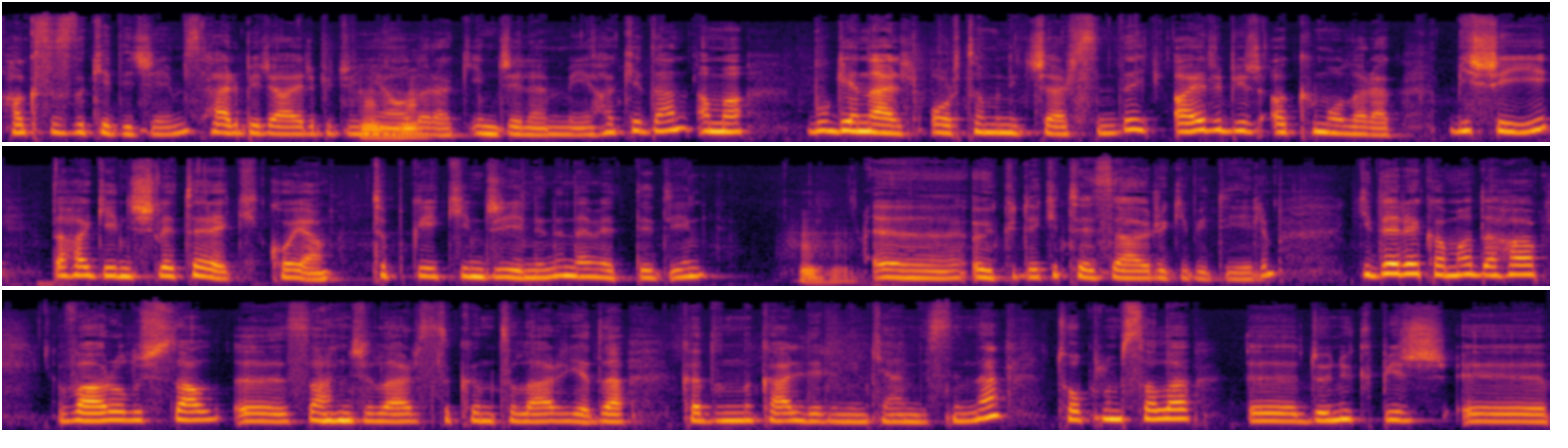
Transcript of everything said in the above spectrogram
haksızlık edeceğimiz her biri ayrı bir dünya olarak incelenmeyi hak eden ama bu genel ortamın içerisinde ayrı bir akım olarak bir şeyi daha genişleterek koyan tıpkı ikinci yeninin evet dediğin e, öyküdeki tezahürü gibi diyelim. Giderek ama daha varoluşsal e, sancılar, sıkıntılar ya da kadınlık hallerinin kendisinden toplumsala e, dönük bir e,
